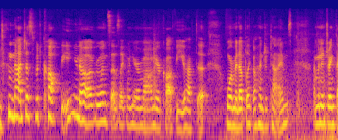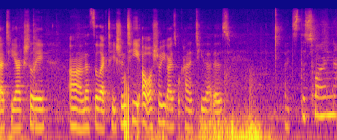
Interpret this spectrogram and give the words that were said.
not just with coffee. You know everyone says like when you're a mom your coffee you have to warm it up like a hundred times. I'm gonna drink that tea actually. Um, that's the lactation tea. Oh i'll show you guys what kind of tea that is. It's this one.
